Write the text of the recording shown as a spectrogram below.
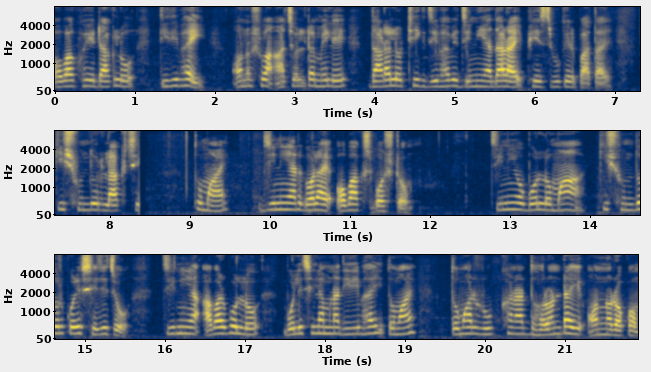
অবাক হয়ে ডাকলো দিদিভাই অনসূয়া আঁচলটা মেলে দাঁড়াল ঠিক যেভাবে জিনিয়া দাঁড়ায় ফেসবুকের পাতায়। কি সুন্দর লাগছে তোমায়। জিনিয়ার গলায় অবাক স্পষ্ট। চিনিও বলল, মা, কি সুন্দর করে সেজেছো। জিনিয়া আবার বলল, বলেছিলাম না দিদিভাই তোমায়, তোমার রূপখানার ধরনটাই অন্যরকম,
